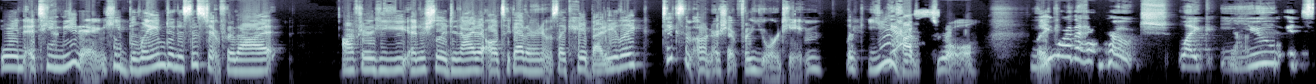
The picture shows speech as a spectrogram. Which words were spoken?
in a team meeting. He blamed an assistant for that after he initially denied it altogether. And it was like, hey, buddy, like, take some ownership for your team. Like, you Yes. have this role. Like- you are the head coach. Like you it's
